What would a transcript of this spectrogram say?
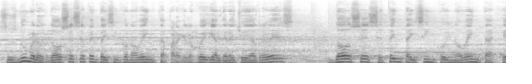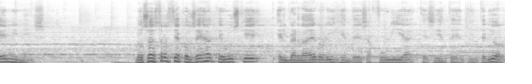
sus números 12, 75, 90 para que lo juegue al derecho y al revés, 12, 75 y 90 Géminis. Los astros te aconsejan que busque el verdadero origen de esa furia que sientes en tu interior.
